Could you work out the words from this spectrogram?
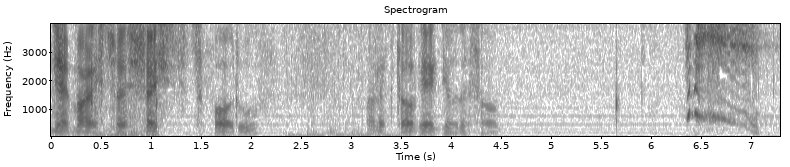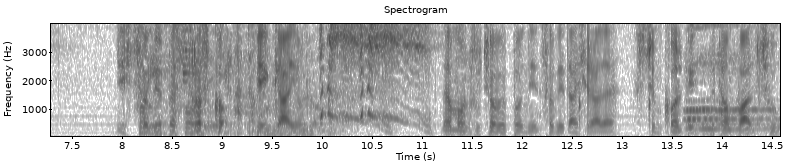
Nie, ma jeszcze sześć stworów. Ale kto wie, gdzie one są. Gdzieś sobie beztrosko biegają. Demon żółciowy powinien sobie dać radę z czymkolwiek by tam walczył.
